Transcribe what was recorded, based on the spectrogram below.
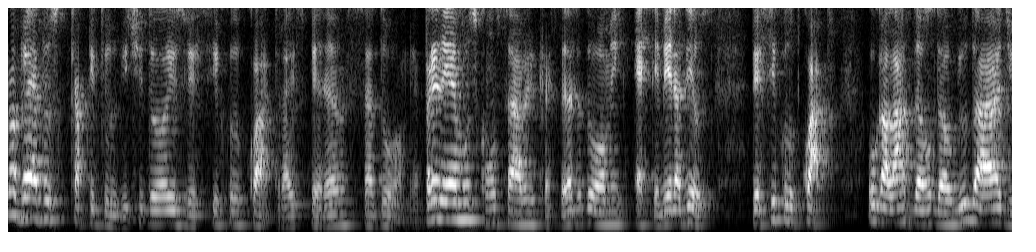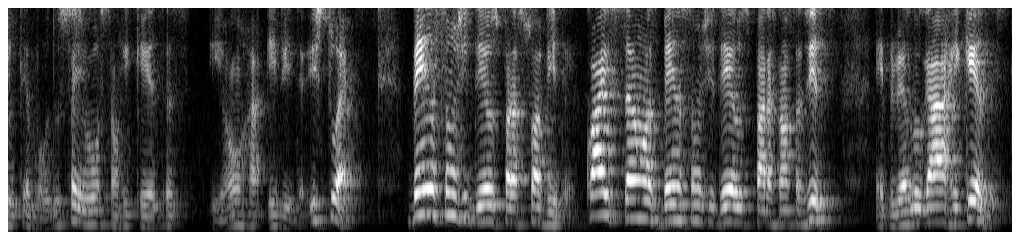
Provérbios capítulo 22, versículo 4, a esperança do homem. Aprendemos com o sábio que a esperança do homem é temer a Deus. Versículo 4, o galardão da humildade e o temor do Senhor são riquezas e honra e vida. Isto é, bênçãos de Deus para a sua vida. Quais são as bênçãos de Deus para as nossas vidas? Em primeiro lugar, riquezas.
